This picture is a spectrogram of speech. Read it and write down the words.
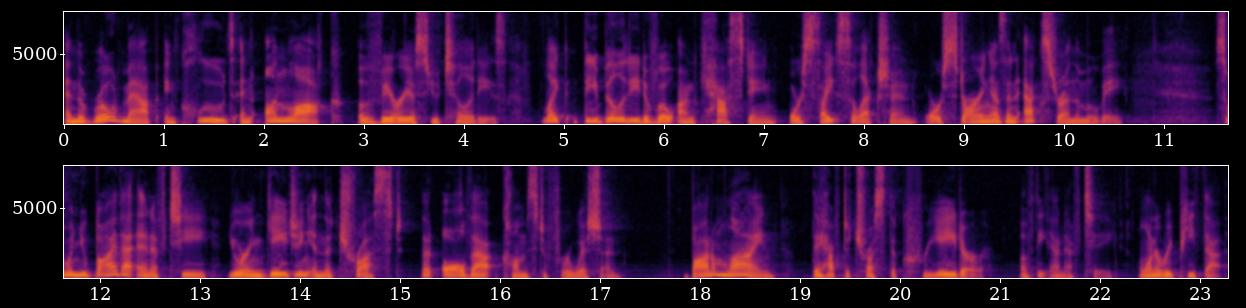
and the roadmap includes an unlock of various utilities, like the ability to vote on casting or site selection or starring as an extra in the movie. So when you buy that NFT, you're engaging in the trust that all that comes to fruition. Bottom line, they have to trust the creator of the NFT. I want to repeat that.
